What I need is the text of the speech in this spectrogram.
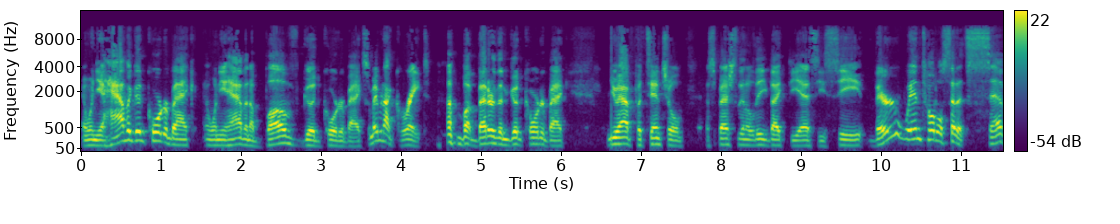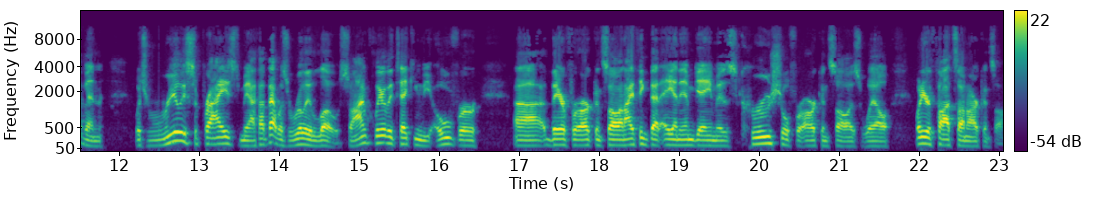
And when you have a good quarterback and when you have an above good quarterback, so maybe not great, but better than good quarterback, you have potential, especially in a league like the SEC. Their win total set at seven, which really surprised me. I thought that was really low. So I'm clearly taking the over uh, there for Arkansas. And I think that A&M game is crucial for Arkansas as well. What are your thoughts on Arkansas?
